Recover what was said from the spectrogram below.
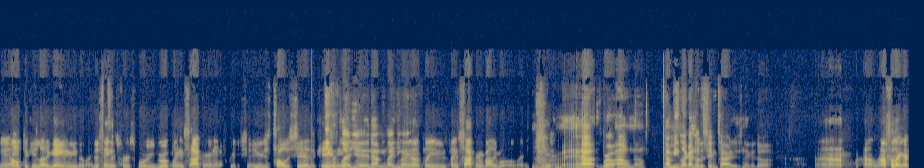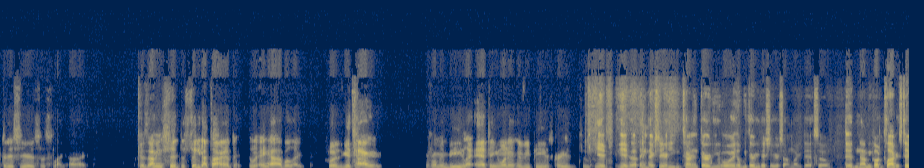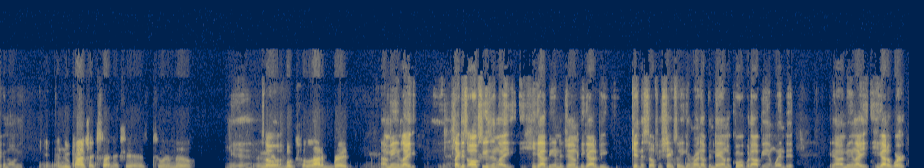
Yeah, I don't think he love the game either. Like this ain't his first sport. He grew up playing soccer in Africa. and Shit. He was just tall as shit as a kid. He can play, yeah. Now, I mean, like, he learned how to play. He was playing soccer and volleyball. Like yeah, man. I, bro, I don't know. I mean, like, I know the city tired of this nigga, dog. uh, I don't know. I feel like after this year, it's just like, all right. Because I, I, mean, shit, the city got tired after AI, but like, for get tired from Embiid, like after he won an MVP, is crazy too. yeah, yeah. Because I think next year he turning thirty, or he'll be thirty this year or something like that. So the I mean, fucking clock is ticking on him. Yeah, a new contract start next year, two hundred mil. Yeah. So, books for a lot of bread. I mean, like, like this off season, like he got to be in the gym. He got to be getting himself in shape so he can run up and down the court without being winded. You know what I mean? Like he got to work.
